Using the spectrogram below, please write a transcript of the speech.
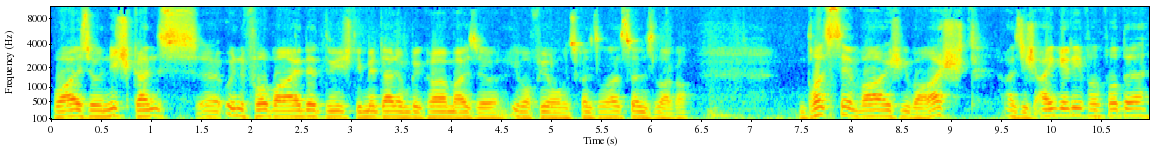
war also nicht ganz äh, unvorbereitet, wie ich die Mitteilung bekam, also Überführung ins Konzentrationslager. Und trotzdem war ich überrascht, als ich eingeliefert wurde,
